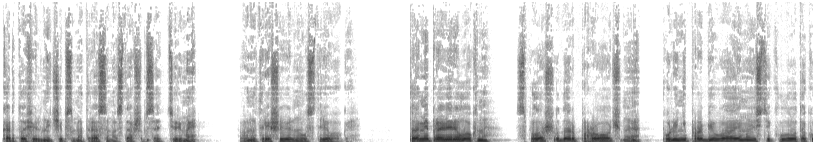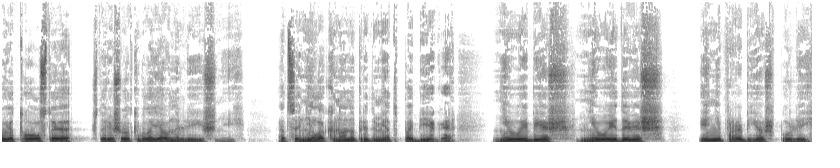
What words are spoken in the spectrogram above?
картофельный чип с матрасом, оставшимся от тюрьмы. Внутри шевельнулась тревога. Томми проверил окна. Сплошь удар прочное, пуленепробиваемое стекло, такое толстое, что решетка была явно лишней. Оценил окно на предмет побега. Не выбьешь, не выдавишь и не пробьешь пулей.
